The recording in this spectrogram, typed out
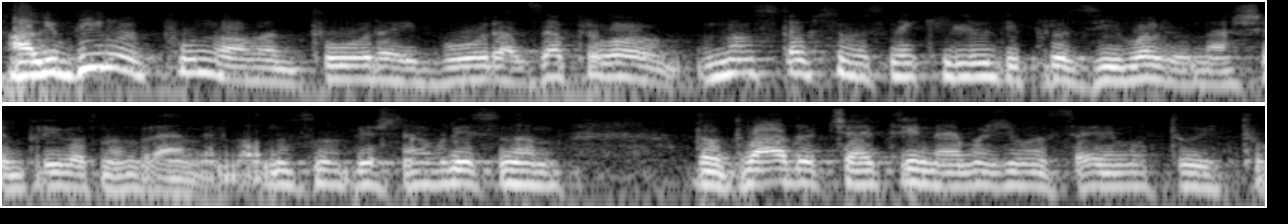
Ali bilo je puno avantura i bura. Zapravo, non stop su nas neki ljudi prozivali u našem privatnom vremenu. Odnosno, objašnjavali su nam da od 2 do 4 ne možemo sedimo tu i tu.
